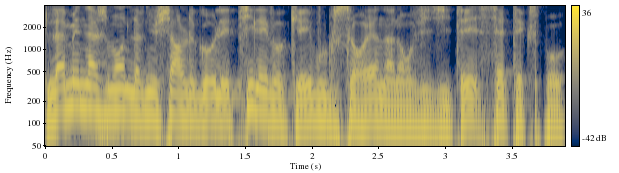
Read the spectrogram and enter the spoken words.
L'aménagement de l'avenue Charles de Gaulle est-il évoqué? Vous le saurez en allant visiter cette expo.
